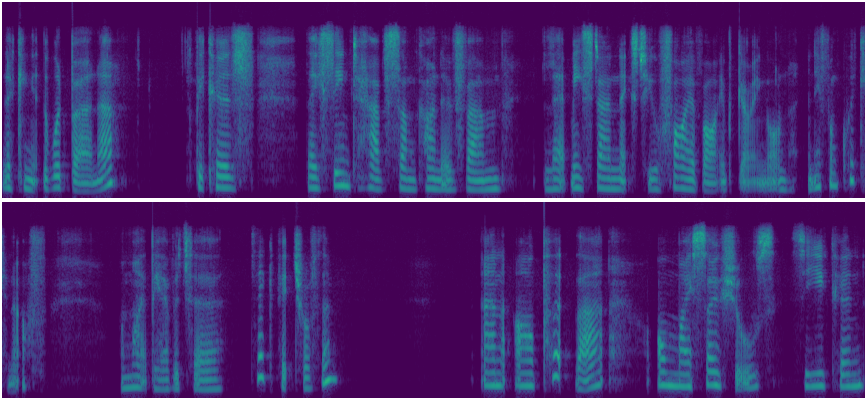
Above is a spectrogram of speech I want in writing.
looking at the wood burner because they seem to have some kind of um, let me stand next to your fire vibe going on. And if I'm quick enough, I might be able to take a picture of them. And I'll put that on my socials so you can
